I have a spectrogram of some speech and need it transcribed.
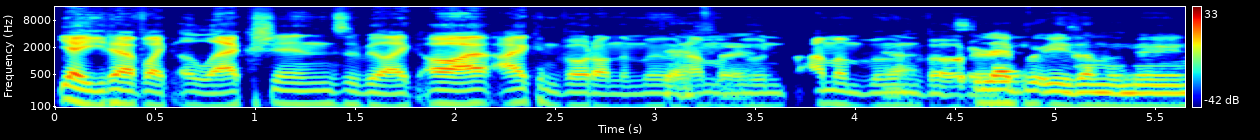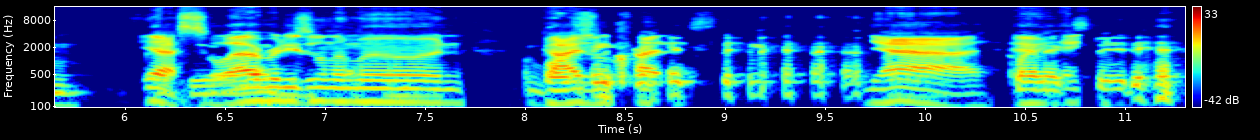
yeah, you'd have like elections. It'd be like, oh, I, I can vote on the moon. I'm a moon. I'm a moon Yeah, voter. Celebrities on the moon. yeah, celebrities on the moon. Guys Abortion would try- clinics, dude. Yeah, and- clinics, dude.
